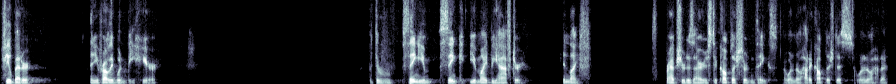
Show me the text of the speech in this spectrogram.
feel better, then you probably wouldn't be here. But the thing you think you might be after in life, perhaps your desire is to accomplish certain things. I want to know how to accomplish this. I want to know how to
